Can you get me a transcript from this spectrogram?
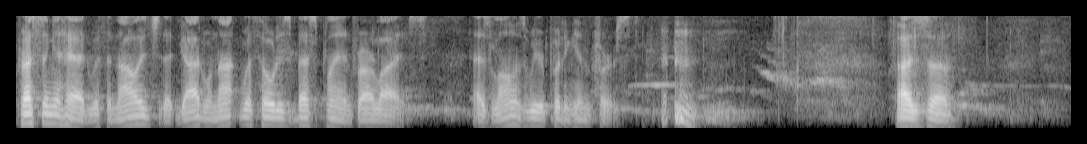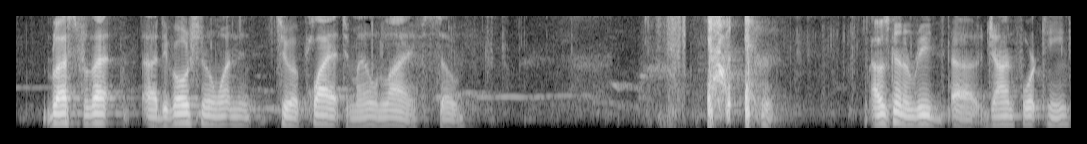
pressing ahead with the knowledge that God will not withhold his best plan for our lives as long as we are putting him first. I was uh, blessed for that uh, devotional, wanting to apply it to my own life. So I was going to read uh, John 14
